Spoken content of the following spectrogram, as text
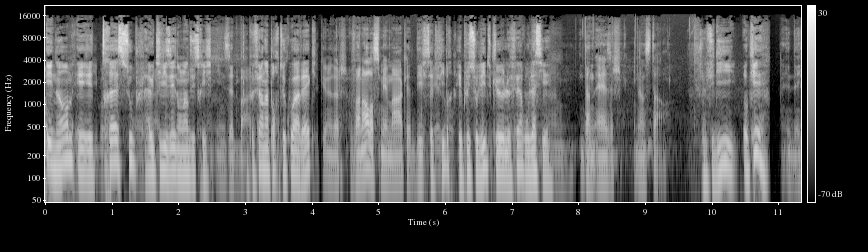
énormes et est très souple à utiliser dans l'industrie. On peut faire n'importe quoi avec. Cette fibre est plus solide que le fer ou l'acier. Je me suis dit, ok, il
